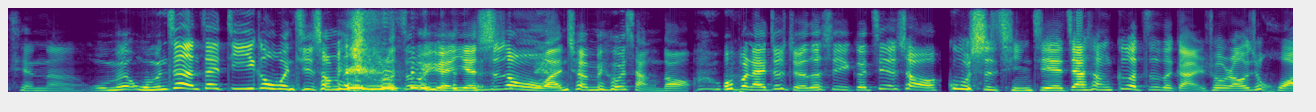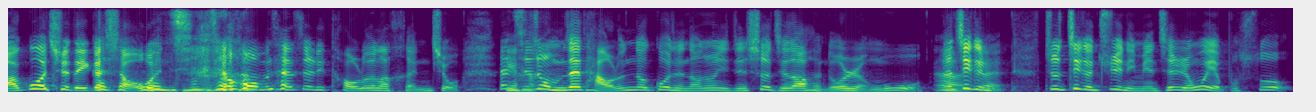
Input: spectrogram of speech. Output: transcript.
天呐，我们我们竟然在第一个问题上面扯了这么远，也是让我完全没有想到。我本来就觉得是一个介绍故事情节加上各自的感受，然后就划过去的一个小问题。然后我们在这里讨论了很久，但其实我们在讨论的过程当中已经涉及到很多人物。那这个就这个剧里面，其实人物也不说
